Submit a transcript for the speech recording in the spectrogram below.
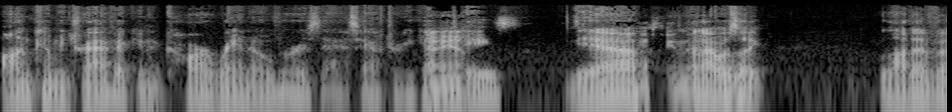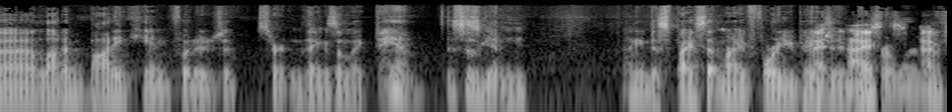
oncoming traffic, and a car ran over his ass after he got Oh, yeah. tased. Yeah, I've and I was like, a lot of uh, a lot of body cam footage of certain things. I'm like, damn, this is getting. I need to spice up my for you page in a I, different way. have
